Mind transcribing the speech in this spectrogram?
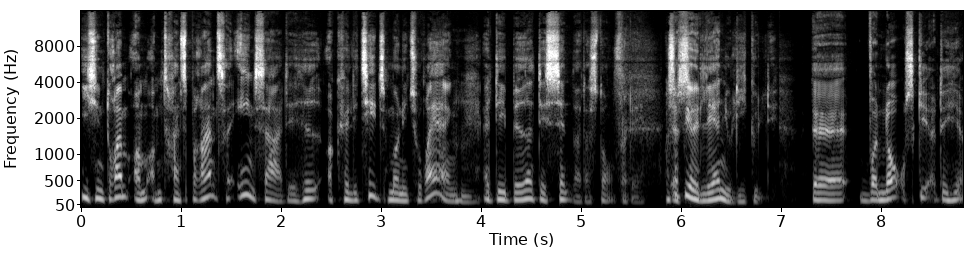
i sin drøm om, om transparens og ensartethed og kvalitetsmonitorering, mm. at det er bedre det center, der står for det. Og så bliver læreren jo ligegyldig. Øh, hvornår sker det her,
